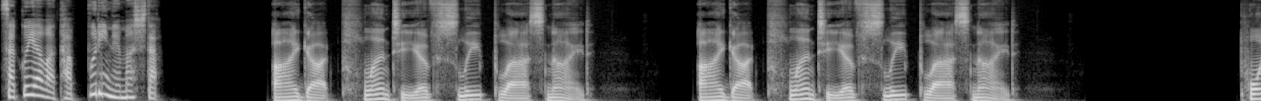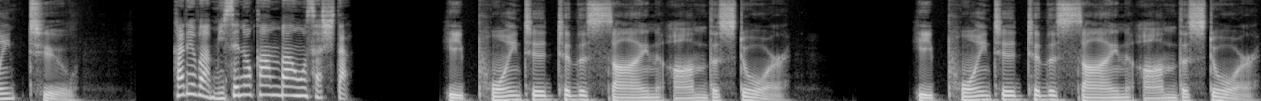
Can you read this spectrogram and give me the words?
昨夜はたっぷり寝ました。 I got plenty of sleep last night. I got plenty of sleep last night. Point two. 彼は店の看板を指した。 He pointed to the sign on the store. He pointed to the sign on the store.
